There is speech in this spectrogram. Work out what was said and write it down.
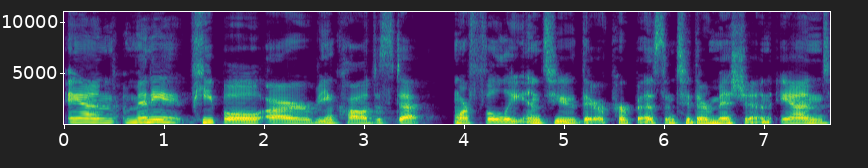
And many people are being called to step more fully into their purpose, into their mission. And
